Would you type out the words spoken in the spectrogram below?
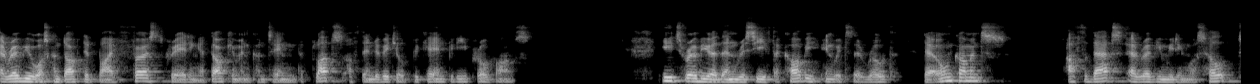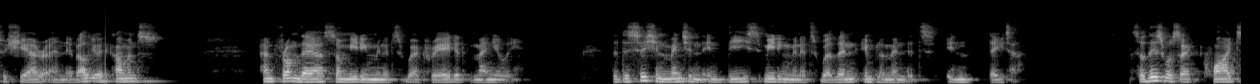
a review was conducted by first creating a document containing the plots of the individual PK and PD profiles. Each reviewer then received a copy in which they wrote their own comments. After that, a review meeting was held to share and evaluate comments, and from there, some meeting minutes were created manually. The decision mentioned in these meeting minutes were then implemented in data. So this was a quite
